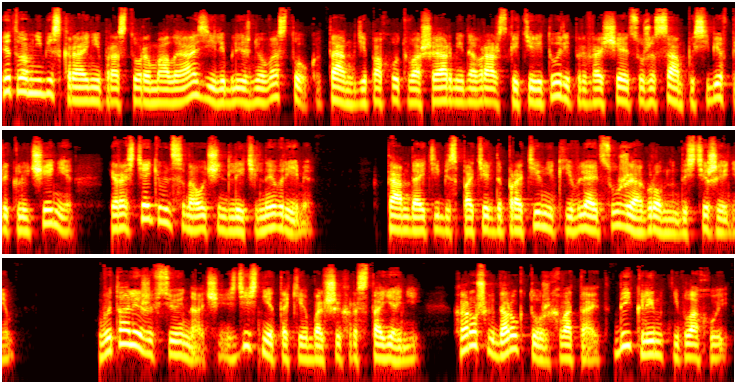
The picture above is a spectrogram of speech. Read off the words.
Это вам не бескрайние просторы Малой Азии или Ближнего Востока, там, где поход вашей армии до вражеской территории превращается уже сам по себе в приключение – и растягивается на очень длительное время. Там дойти без потерь до противника является уже огромным достижением. В Италии же все иначе. Здесь нет таких больших расстояний. Хороших дорог тоже хватает, да и климат неплохой.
